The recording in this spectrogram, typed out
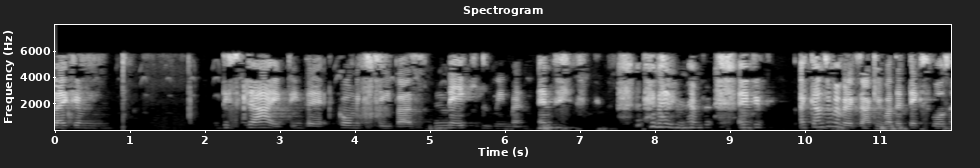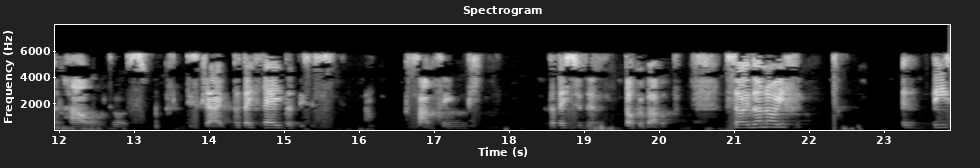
like um, described in the comic strip as naked women. And, and I remember, and it, I can't remember exactly what the text was and how it was described, but I felt that this is something that I shouldn't talk about. So I don't know if this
